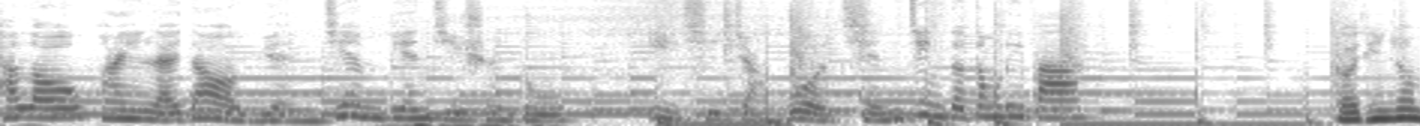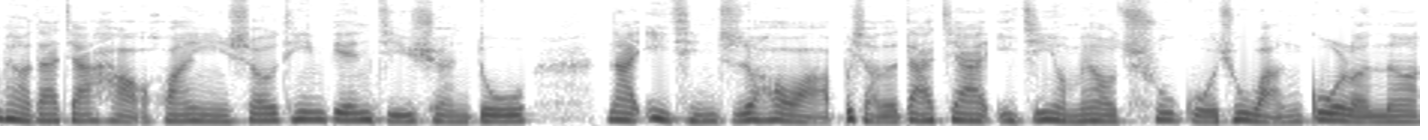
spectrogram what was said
Hello，欢迎来到远见编辑选读，一起掌握前进的动力吧。各位听众朋友，大家好，欢迎收听编辑选读。那疫情之后啊，不晓得大家已经有没有出国去玩过了呢？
